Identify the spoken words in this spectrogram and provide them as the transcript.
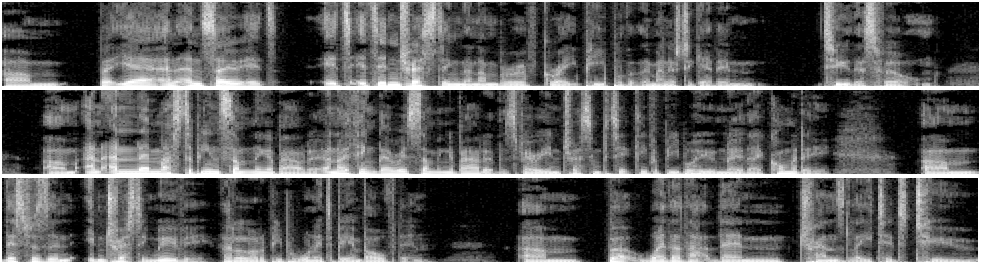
um but yeah and and so it's it's it's interesting the number of great people that they managed to get in to this film um and and there must have been something about it and i think there is something about it that's very interesting particularly for people who know their comedy um this was an interesting movie that a lot of people wanted to be involved in um but whether that then translated to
